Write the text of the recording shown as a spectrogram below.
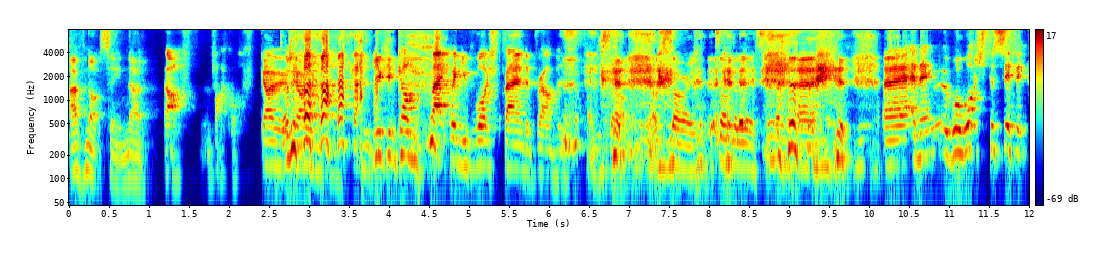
I've not seen. No. Oh, fuck off. Go. go you can come back when you've watched Band of Brothers. I'm sorry. I'm sorry. It's on the list. uh, uh, and then we'll watch Pacific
